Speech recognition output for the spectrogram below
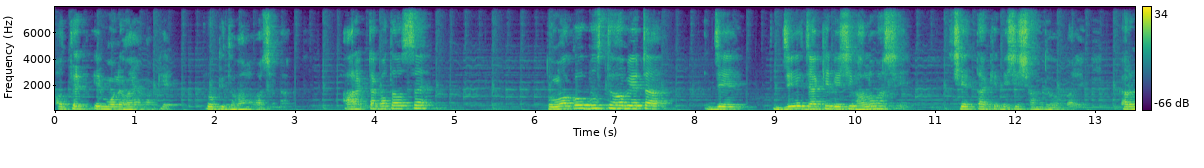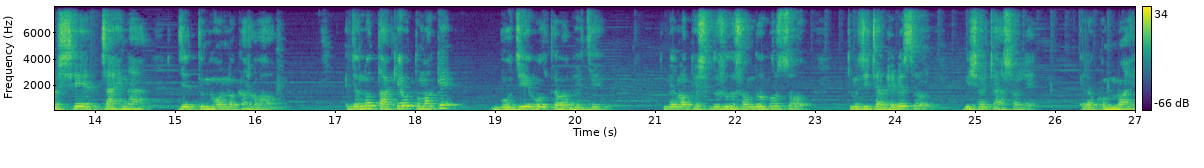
অতএব এ মনে হয় আমাকে প্রকৃত ভালোবাসে না। আর একটা কথা হচ্ছে, তোমাকেও বুঝতে হবে এটা যে যে যাকে বেশি ভালোবাসে, সে তাকে বেশি সন্দেহ করে। কারণ সে চায় না যে তুমি অন্য কারও হও। এজন্য তাকেও তোমাকে বুঝিয়ে বলতে হবে যে, তুমি আমাকে শুধু শুধু সন্দেহ করছ তুমি যেটা ভেবেছো, বিষয়টা আসলে এরকম নয়।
